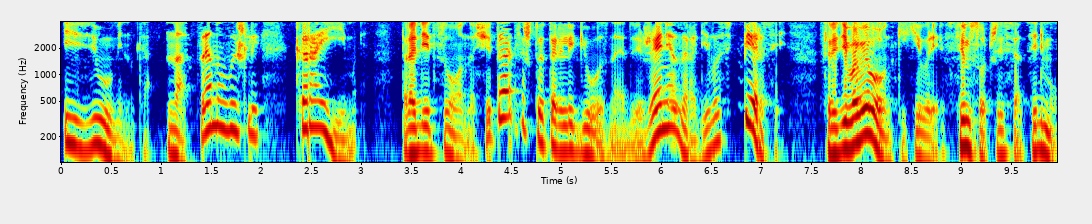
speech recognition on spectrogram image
изюминка. На сцену вышли караимы. Традиционно считается, что это религиозное движение зародилось в Персии, среди вавилонских евреев в 767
